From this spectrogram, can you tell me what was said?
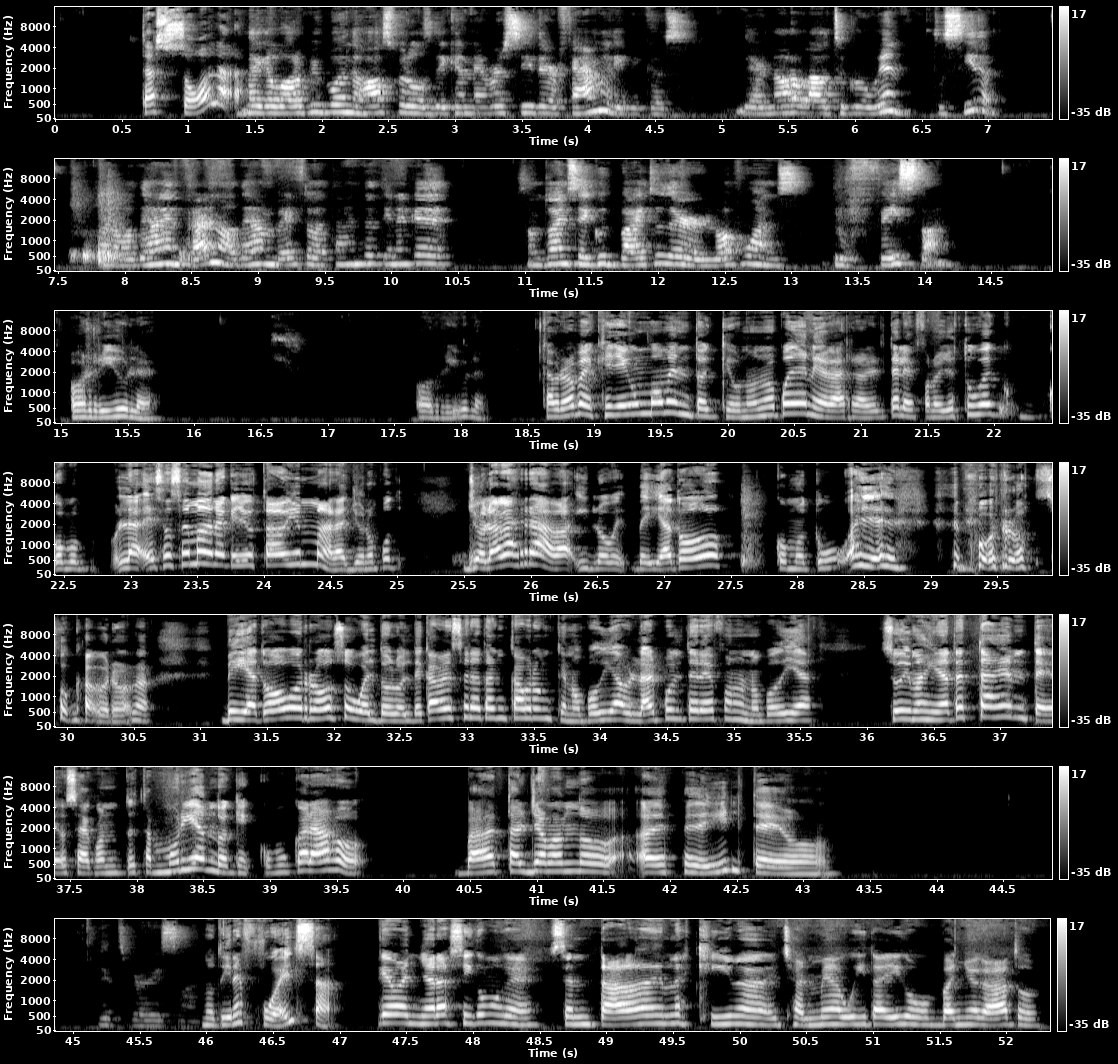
Estás sola. like a lot of people in the hospitals, they can never see their family because they're not allowed to go in to see them. No dejan entrar, no los dejan ver. Toda esta gente tiene que sometimes say goodbye to their loved ones through FaceTime. Horrible. Horrible. Cabrón, pero es que llega un momento en que uno no puede ni agarrar el teléfono. Yo estuve como la, esa semana que yo estaba bien mala, yo no podía, yo lo agarraba y lo ve- veía todo como tú ayer, borroso, cabrona. Veía todo borroso o el dolor de cabeza era tan cabrón que no podía hablar por teléfono, no podía. So, imagínate esta gente, o sea, cuando te estás muriendo, que ¿cómo carajo vas a estar llamando a despedirte o It's very sad. no tienes fuerza. Que bañar así como que sentada en la esquina, echarme agüita ahí como un baño de gato.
